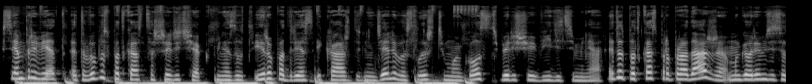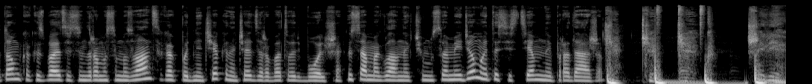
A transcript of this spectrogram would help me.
Всем привет! Это выпуск подкаста «Шире чек». Меня зовут Ира Подрез, и каждую неделю вы слышите мой голос, теперь еще и видите меня. Этот подкаст про продажи. Мы говорим здесь о том, как избавиться от синдрома самозванца, как поднять чек и начать зарабатывать больше. Но самое главное, к чему мы с вами идем, это системные продажи. Чек, чек. Шире,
